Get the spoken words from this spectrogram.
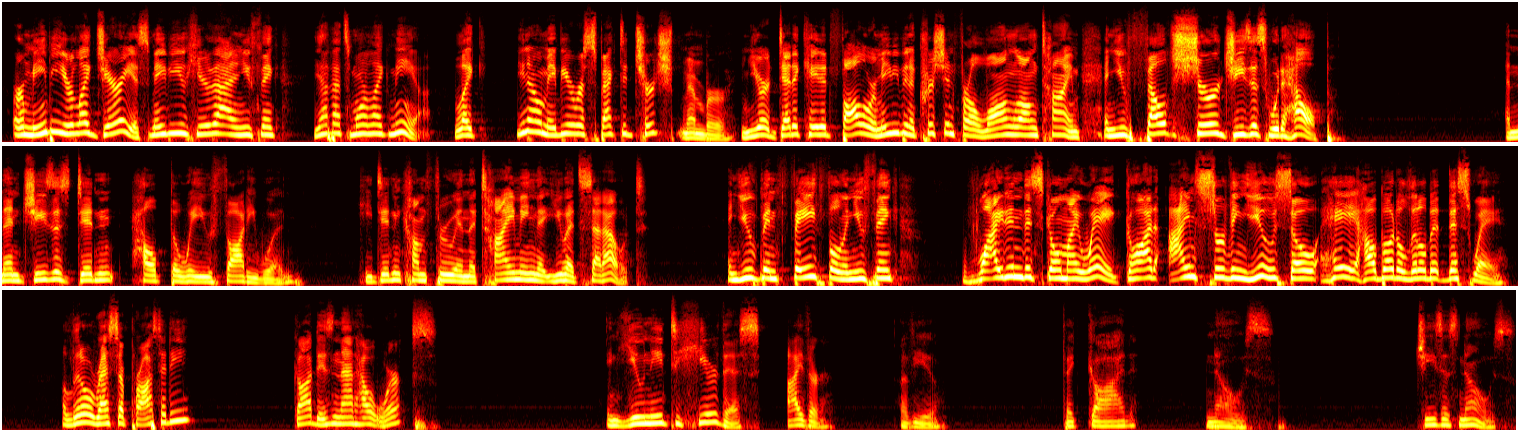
Or maybe you're like Jairus. Maybe you hear that and you think, yeah, that's more like me. Like you know, maybe you're a respected church member and you're a dedicated follower. Maybe you've been a Christian for a long, long time and you felt sure Jesus would help. And then Jesus didn't help the way you thought he would. He didn't come through in the timing that you had set out. And you've been faithful and you think, why didn't this go my way? God, I'm serving you, so hey, how about a little bit this way? A little reciprocity? God, isn't that how it works? And you need to hear this, either of you, that God knows. Jesus knows.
